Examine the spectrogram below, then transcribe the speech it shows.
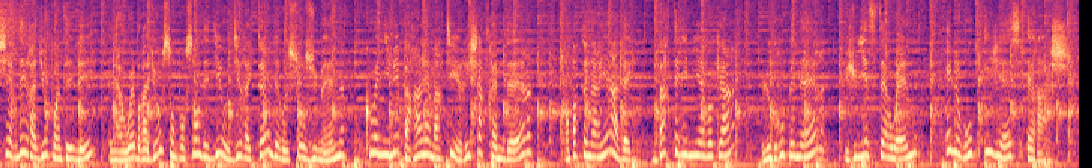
HRDRadio.tv, la web radio 100% dédiée au directeur des ressources humaines, co-animée par Alain Marty et Richard Fremder, en partenariat avec Barthélémy Avocat, le groupe NR, Juliette Sterwen et le groupe IGS RH.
